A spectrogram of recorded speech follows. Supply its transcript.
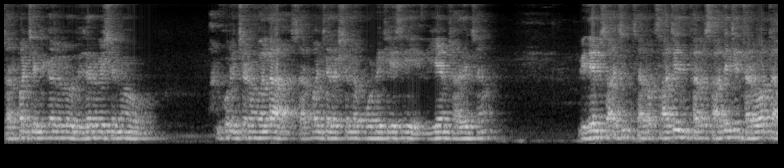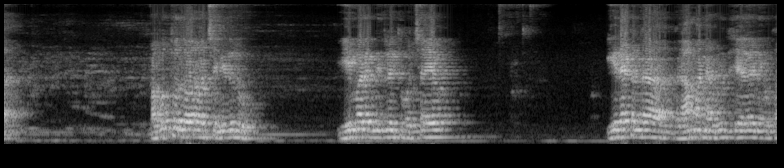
సర్పంచ్ ఎన్నికలలో రిజర్వేషన్ అనుకూలించడం వల్ల సర్పంచ్ ఎలక్షన్లో పోటీ చేసి విజయం సాధించాం. విజయం సాధించిన తర్వాత సాధించిన తర్వాత సాధించిన తర్వాత ప్రభుత్వం ద్వారా వచ్చే నిధులు ఏ మేరకు నిధులు అయితే వచ్చాయో ఈ రకంగా గ్రామాన్ని అభివృద్ధి చేయాలని ఒక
